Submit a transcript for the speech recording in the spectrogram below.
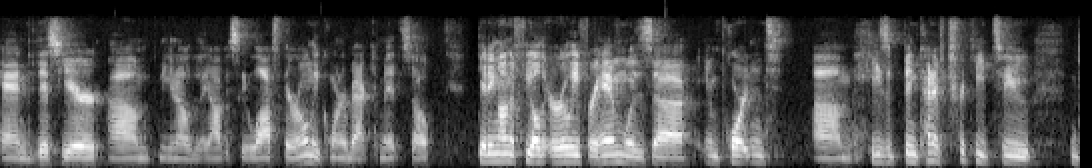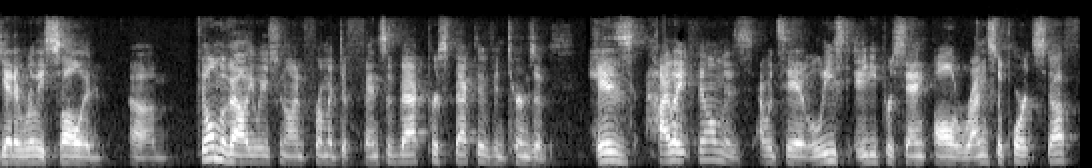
And this year, um, you know, they obviously lost their only cornerback commit. So getting on the field early for him was uh, important. Um, he's been kind of tricky to get a really solid um, film evaluation on from a defensive back perspective in terms of his highlight film is, I would say, at least 80% all run support stuff,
